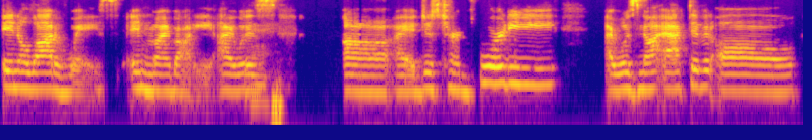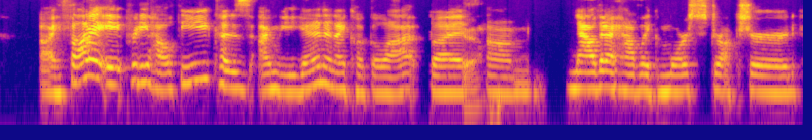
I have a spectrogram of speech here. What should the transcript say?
in a lot of ways in my body. I was, mm uh, I had just turned 40. I was not active at all. I thought I ate pretty healthy because I'm vegan and I cook a lot. But yeah. um, now that I have like more structured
